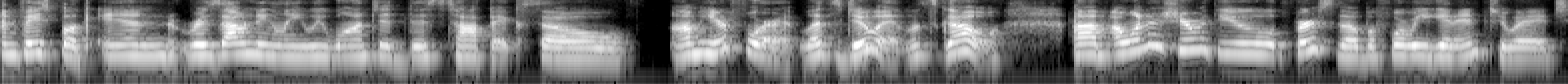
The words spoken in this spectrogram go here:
and Facebook, and resoundingly, we wanted this topic. So I'm here for it. Let's do it. Let's go. Um, I want to share with you first, though, before we get into it,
